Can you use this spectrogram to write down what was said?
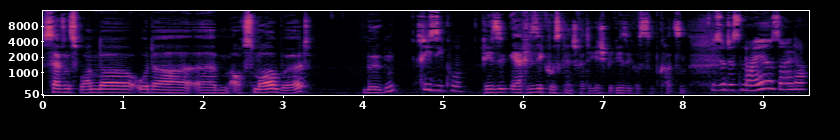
Seven's Wonder oder ähm, auch Small World mögen. Risiko. Risi ja, Risiko ist kein Strategiespiel, Risiko ist zum Kotzen. Wieso das Neue soll doch?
